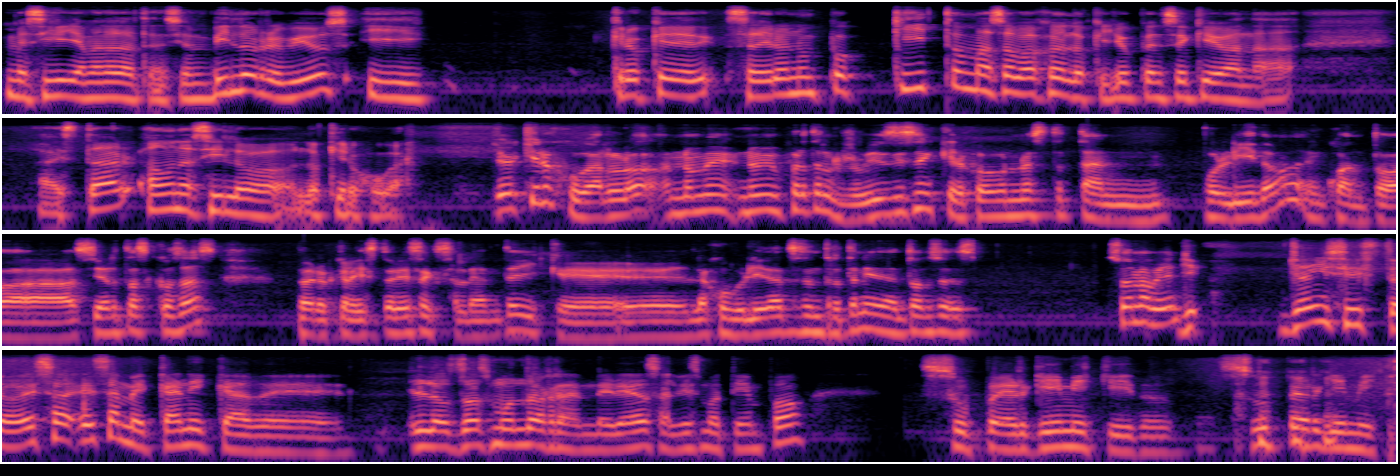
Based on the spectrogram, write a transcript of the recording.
Me sigue llamando la atención. Vi los reviews y creo que salieron un poquito más abajo de lo que yo pensé que iban a, estar. Aún así lo, quiero jugar. Yo quiero jugarlo, no me, no me importan los reviews. Dicen que el juego no está tan polido en cuanto a ciertas cosas, pero que la historia es excelente y que la jugabilidad es entretenida. Entonces, suena bien. Yo, insisto, esa, esa mecánica de los dos mundos rendereados al mismo tiempo, súper gimmicky, dude. Súper gimmicky.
